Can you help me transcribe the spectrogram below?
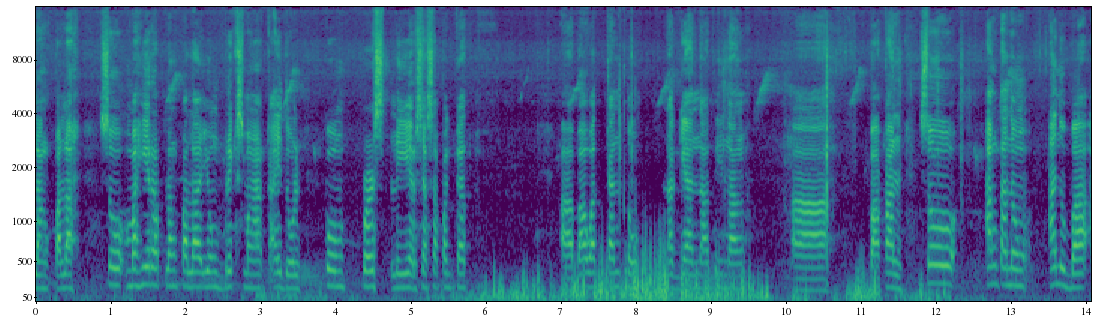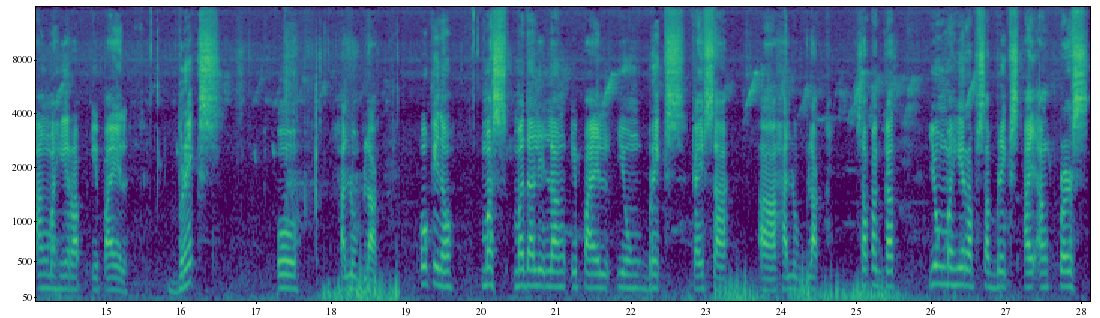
lang pala. So mahirap lang pala yung bricks mga ka-idol kung first layer siya sapagkat ah, bawat kanto lagyan natin ng ah, bakal. So ang tanong, ano ba ang mahirap i-file? Bricks o hollow block? Okay no? Mas madali lang i-file yung bricks kaysa ah, hollow block sapagkat yung mahirap sa bricks ay ang first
